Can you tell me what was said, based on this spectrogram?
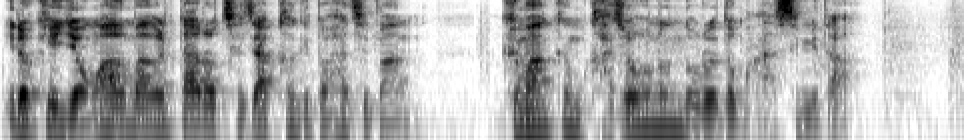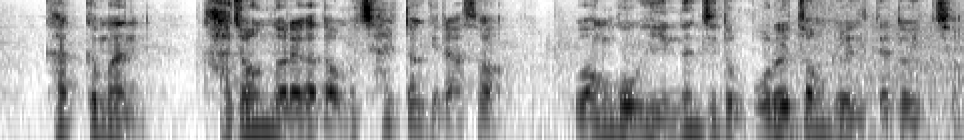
이렇게 영화 음악을 따로 제작하기도 하지만 그만큼 가져오는 노래도 많습니다. 가끔은 가져온 노래가 너무 찰떡이라서 원곡이 있는지도 모를 정도일 때도 있죠.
